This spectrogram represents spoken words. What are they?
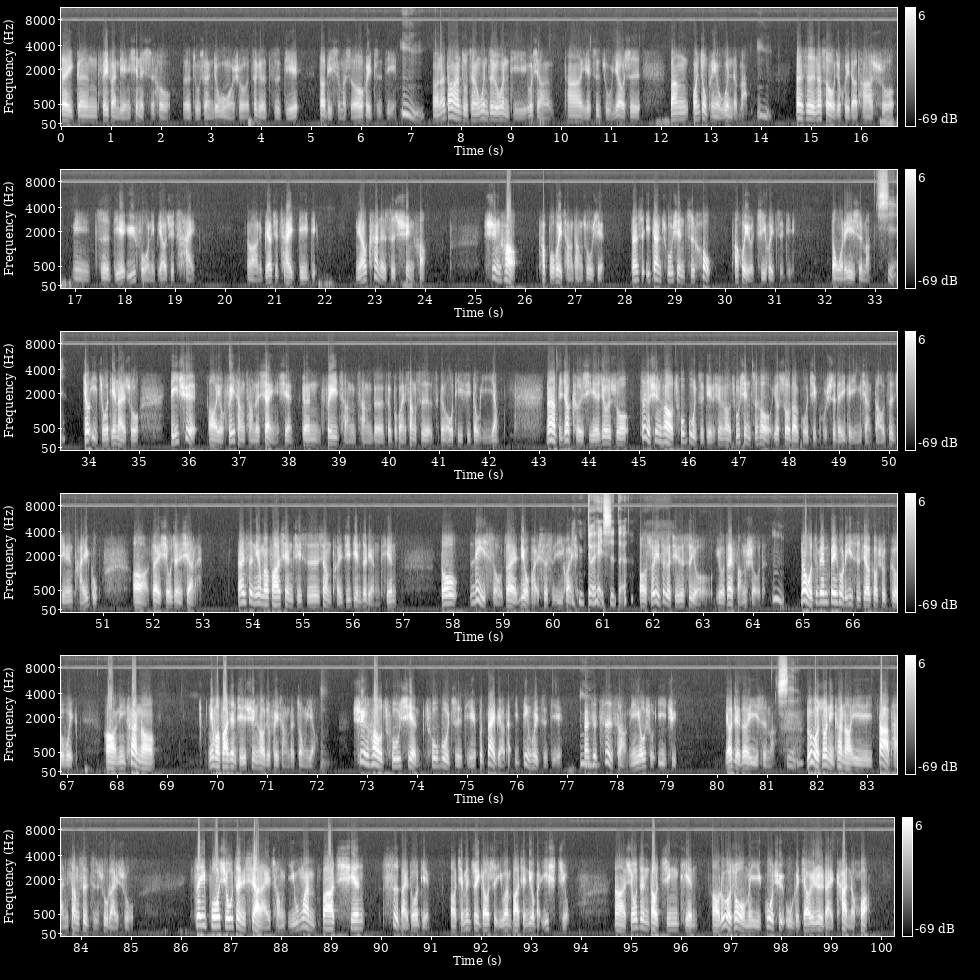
在跟非凡连线的时候，呃，主持人就问我说，这个止跌。到底什么时候会止跌？嗯，啊，那当然，主持人问这个问题，我想他也是主要是帮观众朋友问的嘛。嗯，但是那时候我就回答他说：“你止跌与否，你不要去猜啊，你不要去猜低点，你要看的是讯号。讯号它不会常常出现，但是一旦出现之后，它会有机会止跌，懂我的意思吗？是。就以昨天来说，的确哦，有非常长的下影线，跟非常长的这不管上市跟 OTC 都一样。那比较可惜的就是说，这个讯号初步止跌的讯号出现之后，又受到国际股市的一个影响，导致今天台股哦在修正下来。但是你有没有发现，其实像台积电这两天都。力守在六百四十一块钱，对，是的，哦，所以这个其实是有有在防守的，嗯，那我这边背后的意思是要告诉各位，好，你看哦，你有没有发现，其实讯号就非常的重要，讯号出现初步止跌，不代表它一定会止跌，但是至少你有所依据，了解这个意思吗？是，如果说你看到以大盘上市指数来说。这一波修正下来，从一万八千四百多点哦，前面最高是一万八千六百一十九，那修正到今天哦，如果说我们以过去五个交易日来看的话，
